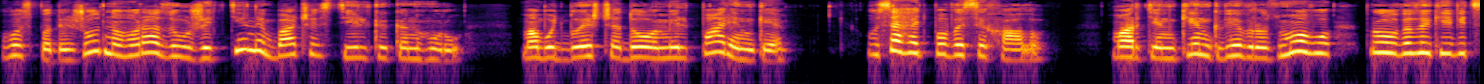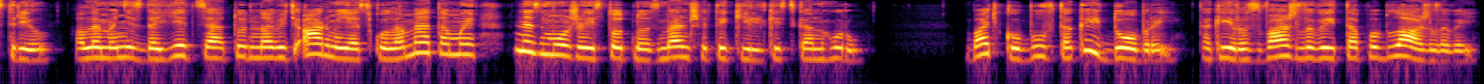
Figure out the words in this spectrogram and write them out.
Господи, жодного разу у житті не бачив стільки кенгуру. Мабуть, ближче до мільпарінки. Усе геть повисихало. Мартін Кінг вів розмову про великий відстріл, але мені здається, тут навіть армія з кулеметами не зможе істотно зменшити кількість кенгуру. Батько був такий добрий, такий розважливий та поблажливий,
